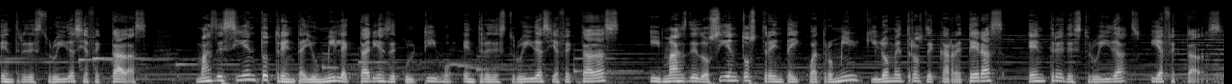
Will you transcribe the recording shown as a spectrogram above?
entre destruidas y afectadas, más de 131.000 hectáreas de cultivo entre destruidas y afectadas y más de 234.000 kilómetros de carreteras entre destruidas y afectadas.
